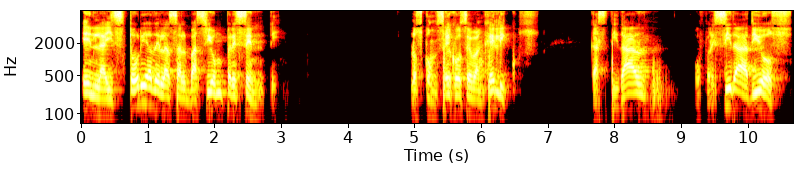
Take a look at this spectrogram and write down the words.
en la historia de la salvación presente. Los consejos evangélicos, castidad ofrecida a Dios,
